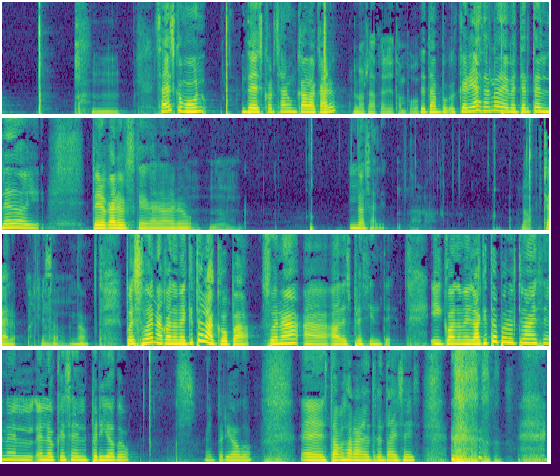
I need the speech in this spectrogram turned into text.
Mm, ¿Sabes? Como un... De descorchar un cava caro. no sé hacer yo tampoco. Yo tampoco. Quería hacerlo de meterte el dedo y... Pero claro, es que claro, no, Mm, no, no sale. No. Claro, es que eso, no. Pues suena, cuando me quito la copa, suena a, a despreciente. Y cuando me la quito por última vez en, el, en lo que es el periodo, el periodo, eh, estamos ahora en el 36.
